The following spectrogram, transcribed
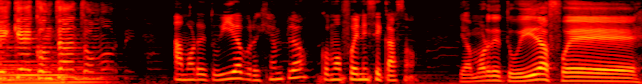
El que con tanto amor. te- Amor de tu vida, por ejemplo, ¿cómo fue en ese caso? Y Amor de tu vida fue,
